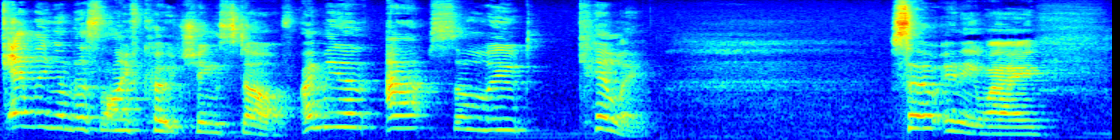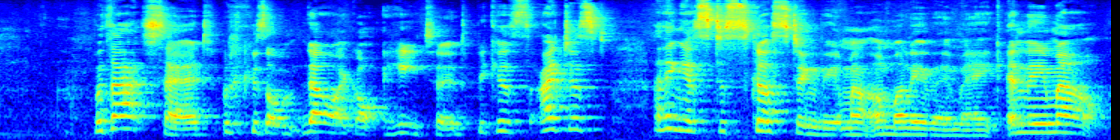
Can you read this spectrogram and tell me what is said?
killing in this life coaching stuff I mean an absolute killing. So anyway, with that said, because I'm, now I got heated, because I just, I think it's disgusting the amount of money they make and the amount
